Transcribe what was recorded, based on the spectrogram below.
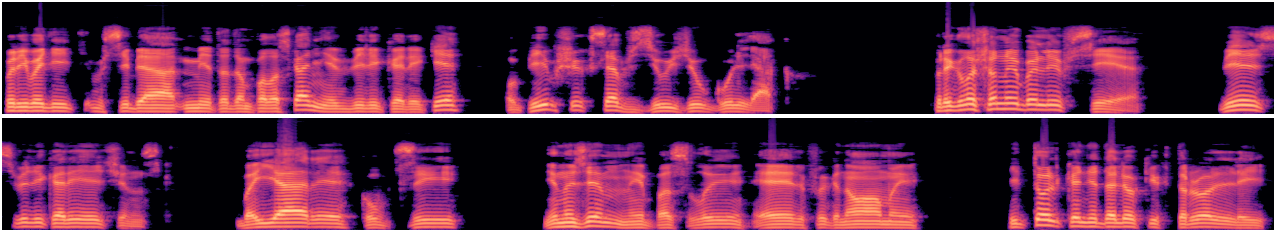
приводить в себя методом полоскания в Великой реке упившихся в Зюзю гуляк. Приглашены были все, весь Великореченск, бояре, купцы, иноземные послы, эльфы, гномы, и только недалеких троллей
